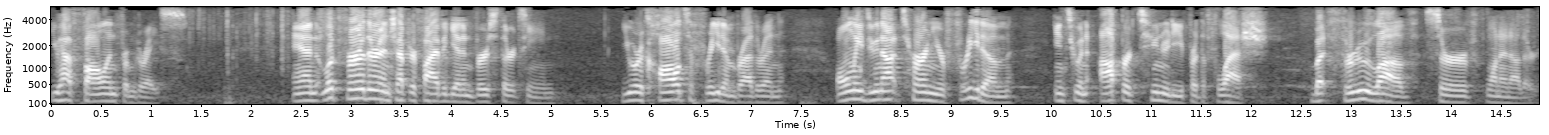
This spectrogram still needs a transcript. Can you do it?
You have fallen from grace. And look further in chapter 5 again in verse 13. You are called to freedom, brethren. Only do not turn your freedom into an opportunity for the flesh, but through love serve one another.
